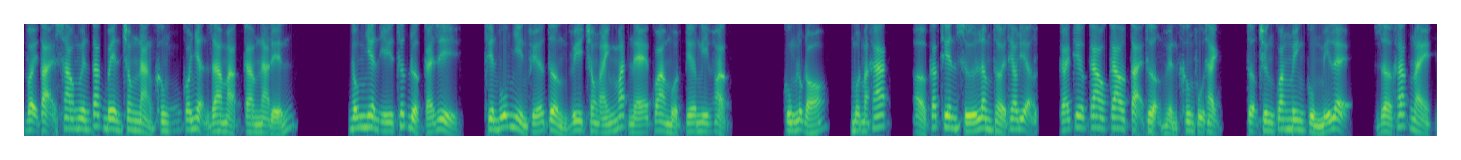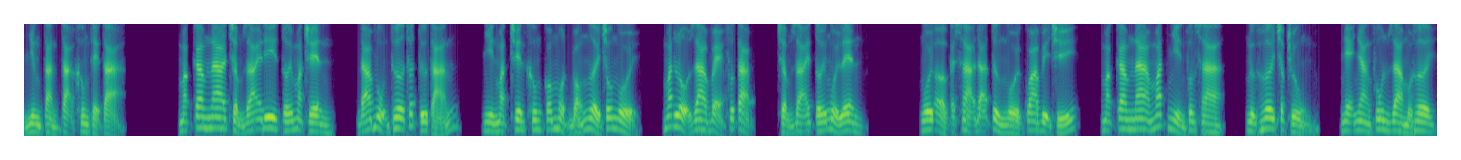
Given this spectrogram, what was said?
vậy tại sao nguyên tắc bên trong nàng không có nhận ra mạc cam na đến? Đông nhiên ý thức được cái gì, thiên vũ nhìn phía tường vi trong ánh mắt né qua một tia nghi hoặc. Cùng lúc đó, một mặt khác, ở các thiên sứ lâm thời theo địa, cái kia cao cao tại thượng huyền không phụ thạch, tượng trưng quang minh cùng mỹ lệ, giờ khác này nhưng tàn tạ không thể tả. Mặc cam na chậm rãi đi tới mặt trên, đá vụn thưa thất tứ tán, nhìn mặt trên không có một bóng người chỗ ngồi mắt lộ ra vẻ phức tạp, chậm rãi tới ngồi lên. Ngồi ở cái xạ đã từng ngồi qua vị trí mặc cam na mắt nhìn phương xa, ngực hơi chập trùng, nhẹ nhàng phun ra một hơi,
